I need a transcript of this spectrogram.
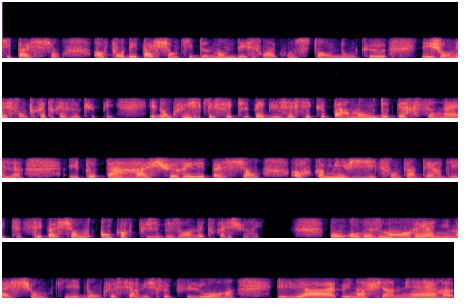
six patients. Or, pour des patients qui demandent des soins constants, donc euh, les journées sont très très occupées. Et donc lui, ce qu'il fait culpabiliser, c'est que par manque de personnel, il peut pas rassurer les patients. Or, comme les visites sont interdites, ces patients ont encore plus besoin d'être rassurés. Bon, heureusement, en réanimation, qui est donc le service le plus lourd, il y a une infirmière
